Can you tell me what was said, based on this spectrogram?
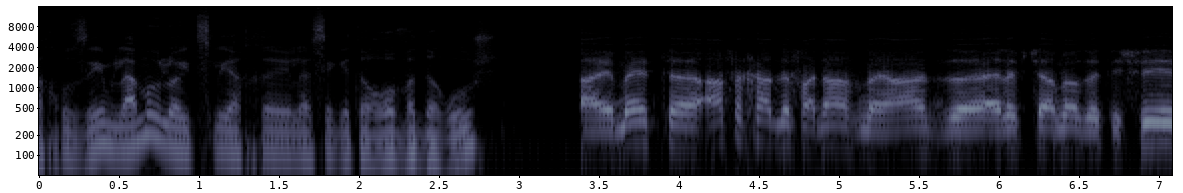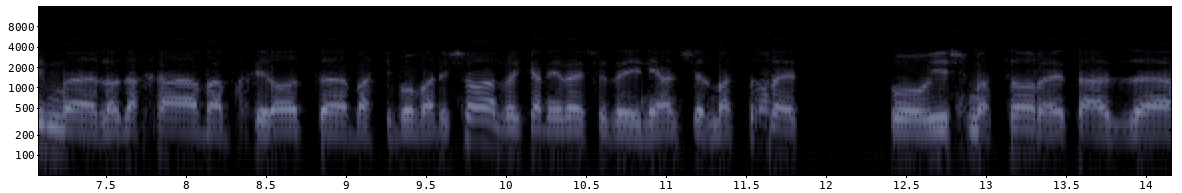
אחוזים, למה הוא לא הצליח להשיג את הרוב הדרוש? האמת, אה, אף אחד לפניו מאז אה, 1990 אה, לא דחה בבחירות אה, בסיבוב הראשון, וכנראה שזה עניין של מסורת. הוא איש מסורת, אז אה,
